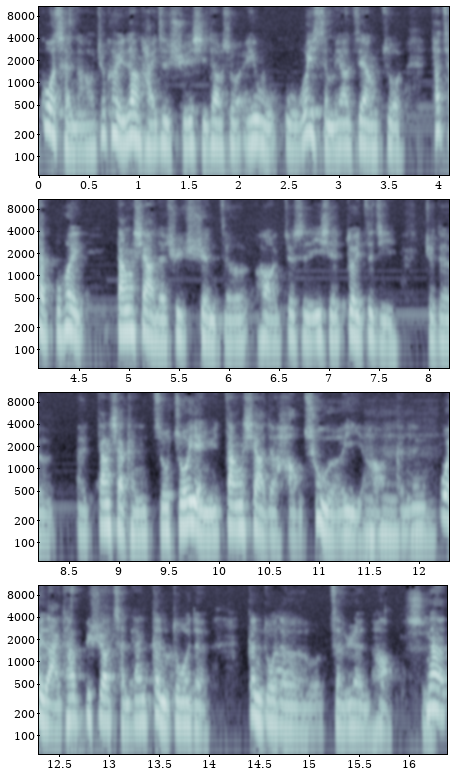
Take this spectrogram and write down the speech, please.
过程啊，就可以让孩子学习到说，哎，我我为什么要这样做，他才不会当下的去选择，哈，就是一些对自己觉得，呃，当下可能着着眼于当下的好处而已，哈，可能未来他必须要承担更多的更多的责任，哈，那。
